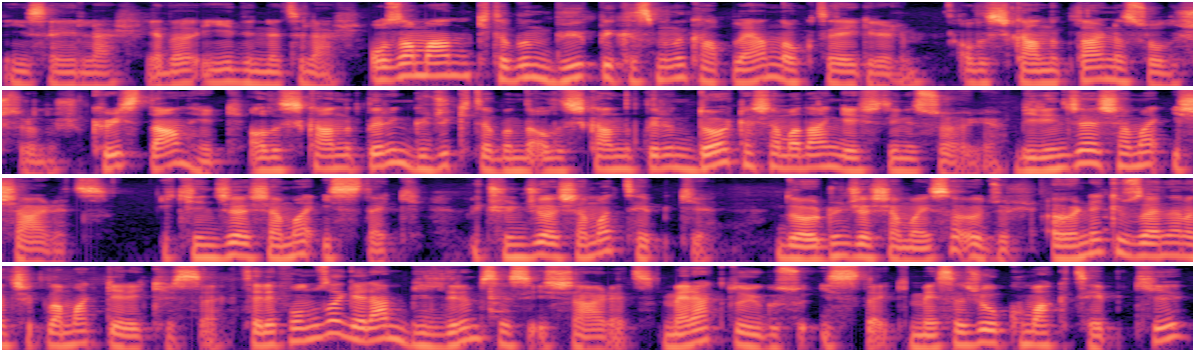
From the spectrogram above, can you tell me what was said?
İyi seyirler ya da iyi dinletiler. O zaman kitabın büyük bir kısmını kaplayan noktaya girelim. Alışkanlıklar nasıl oluşturulur? Chris Dunhick, Alışkanlıkların Gücü kitabında alışkanlıkların dört aşamadan geçtiğini söylüyor. Birinci aşama işaret. İkinci aşama istek. Üçüncü aşama tepki. Dördüncü aşama ise ödül. Örnek üzerinden açıklamak gerekirse, telefonunuza gelen bildirim sesi işaret, merak duygusu istek, mesajı okumak tepki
